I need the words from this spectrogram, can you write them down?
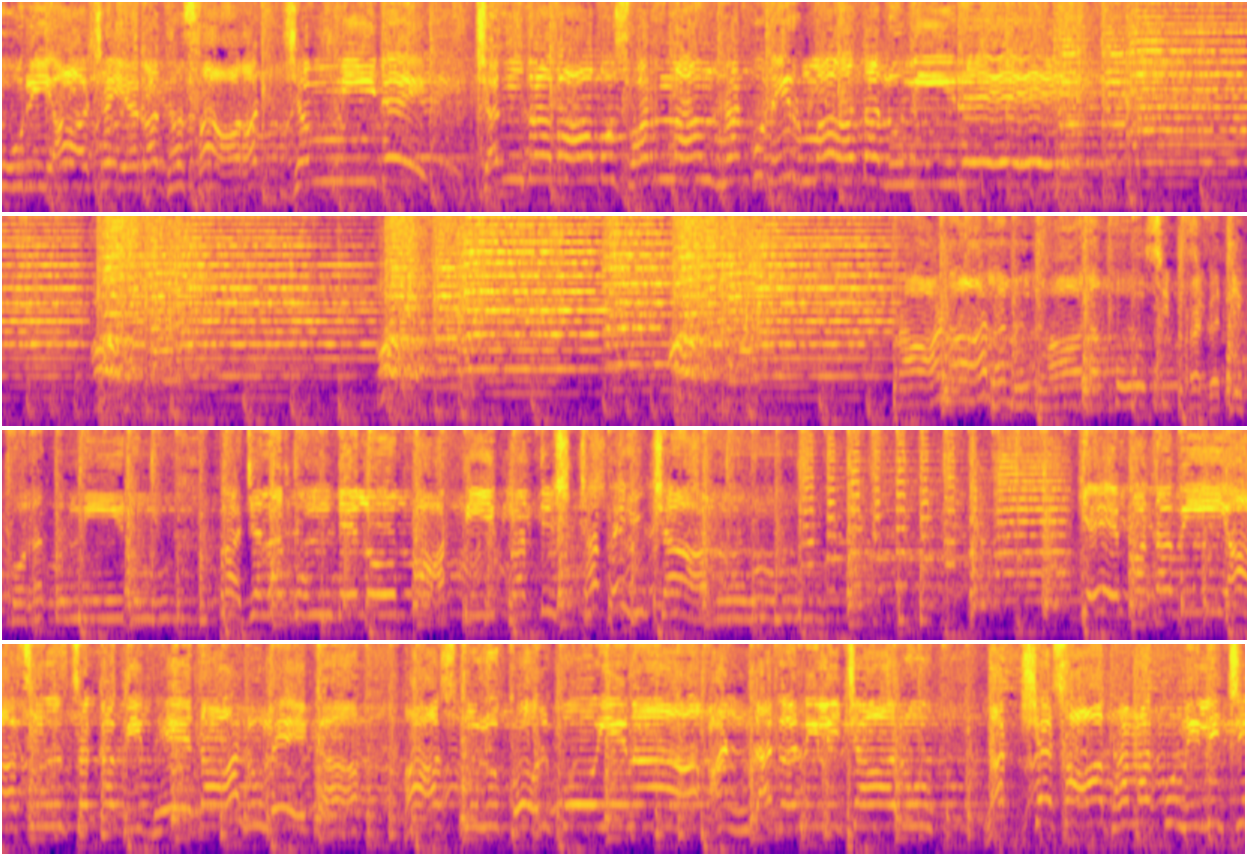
నందమూరి ఆశయ రథ సారథ్యం మీదే. చంద్రబాబు స్వర్ణాంధ్రకు నిర్మాతలు మీరే. ప్రాణాలను ధారపోసి ప్రగతి కొరకు మీరు ప్రజల గుండెలో పార్టీ ప్రతిష్ట పెంచారు.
